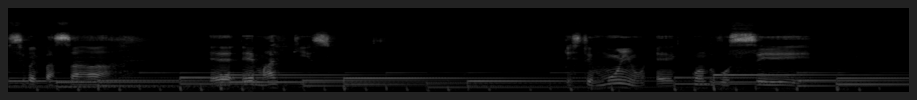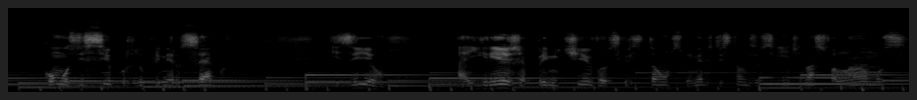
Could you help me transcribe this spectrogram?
Você vai passar é, é mais do que isso. Testemunho é quando você, como os discípulos do primeiro século diziam, a igreja primitiva, os cristãos, os primeiros cristãos diziam o seguinte: nós falamos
